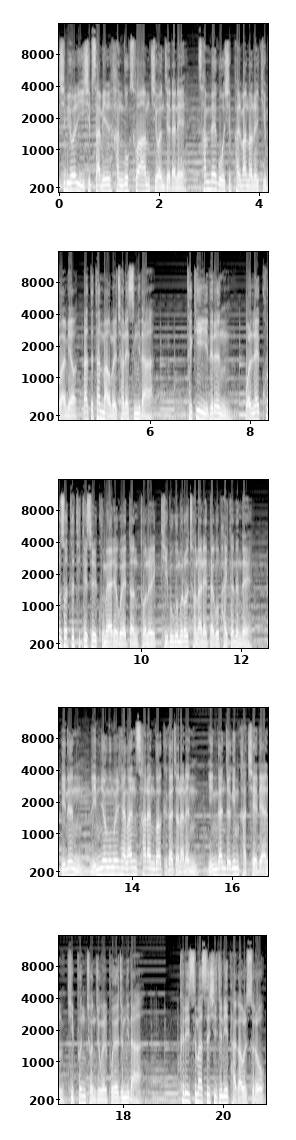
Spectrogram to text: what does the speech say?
12월 23일 한국 소아암 지원재단에 358만 원을 기부하며 따뜻한 마음을 전했습니다. 특히 이들은 원래 콘서트 티켓을 구매하려고 했던 돈을 기부금으로 전환했다고 밝혔는데 이는 림영웅을 향한 사랑과 그가 전하는 인간적인 가치에 대한 깊은 존중을 보여줍니다. 크리스마스 시즌이 다가올수록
